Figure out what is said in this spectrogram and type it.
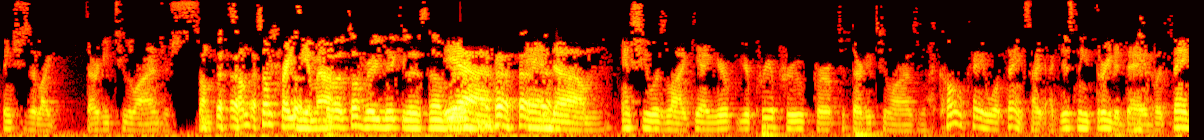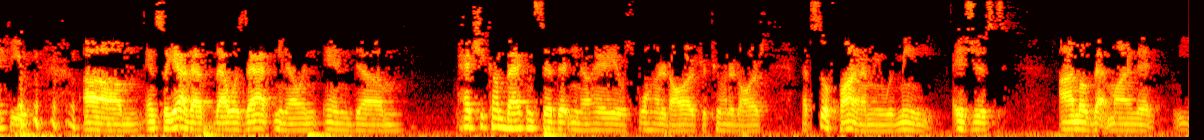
think she said like 32 lines or some some some crazy amount." Some, ridiculous number. Yeah, and um, and she was like, "Yeah, you're you're pre-approved for up to 32 lines." I'm like, "Oh, okay, well, thanks. I, I just need three today, but thank you." um, and so yeah, that that was that, you know. And and um, had she come back and said that you know, hey, it was 400 dollars or 200 dollars, that's still fine. I mean, with me, it's just I'm of that mind that you,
